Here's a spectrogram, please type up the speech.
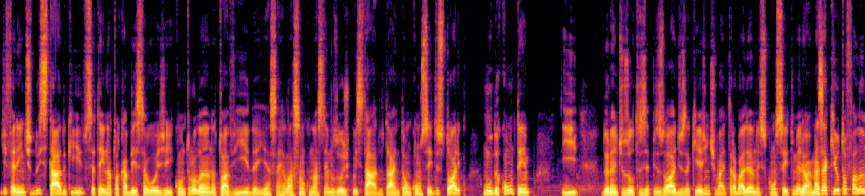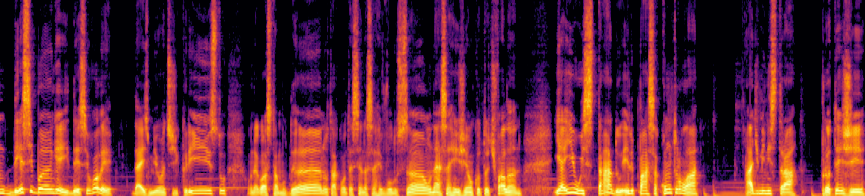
diferente do Estado que você tem na tua cabeça hoje aí, controlando a tua vida e essa relação que nós temos hoje com o Estado, tá? Então o conceito histórico muda com o tempo e durante os outros episódios aqui a gente vai trabalhando esse conceito melhor. Mas aqui eu tô falando desse bang aí, desse rolê. 10 mil antes de Cristo, o negócio está mudando, está acontecendo essa revolução nessa região que eu estou te falando. E aí o Estado ele passa a controlar, administrar, proteger,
